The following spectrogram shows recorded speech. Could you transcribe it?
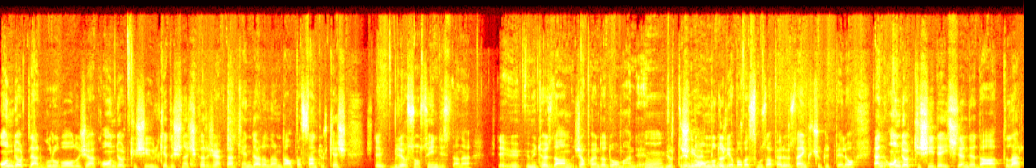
14'ler grubu olacak. 14 kişi ülke dışına çıkaracaklar. Kendi aralarında Alparslan Türkeş işte biliyorsunuz Hindistan'a işte Ümit Özdağ'ın Japonya'da doğma hani yurt dışı biliyorum. doğumludur ya babası Muzaffer Özdağ en küçük rütbeli o. Yani 14 kişiyi de içlerinde dağıttılar.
